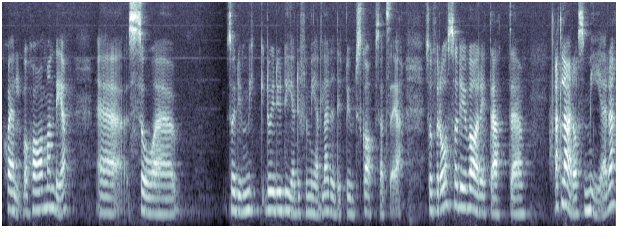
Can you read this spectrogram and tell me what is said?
själv. Och har man det eh, så, eh, så är det mycket, då är det ju det du förmedlar i ditt budskap så att säga. Så för oss har det ju varit att eh, att lära oss mera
